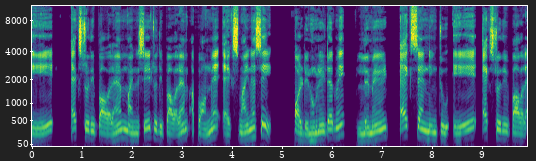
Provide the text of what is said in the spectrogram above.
a x to the power m minus a to the power m upon में एक्स माइनस ए और डिनोमिनेटर में limit x tending to a x to the power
